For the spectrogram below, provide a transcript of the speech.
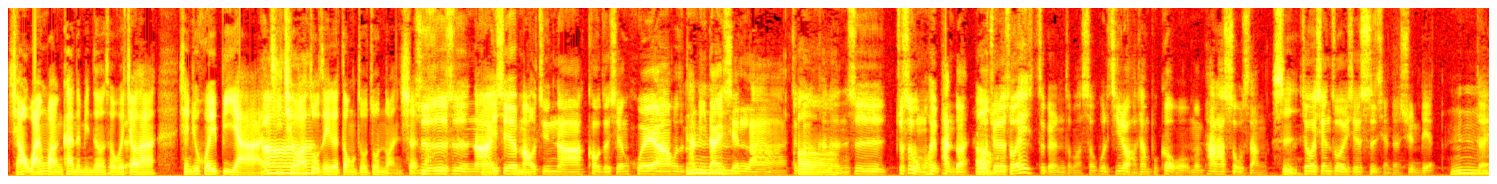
想要玩玩看的民众的时候，会教他先去挥臂啊、击球啊，做这个动作做暖身。是是是，拿一些毛巾啊，扣着先挥啊，或者弹力带先拉啊。这个可能是就是我们会判断，如果觉得说，哎，这个人怎么手部的肌肉好像不够，我们怕他受伤，是就会先做一些事前的训练。嗯，对。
